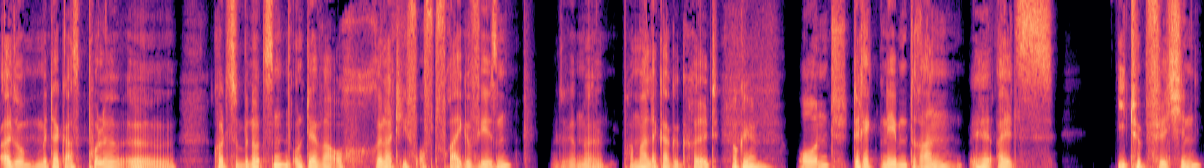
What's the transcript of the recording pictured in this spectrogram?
also mit der Gaspulle äh, konntest du benutzen und der war auch relativ oft frei gewesen. Also wir haben da ein paar Mal lecker gegrillt Okay. und direkt nebendran äh, als i-Tüpfelchen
